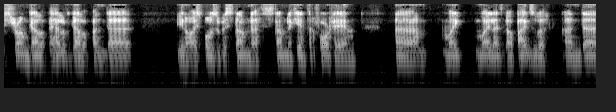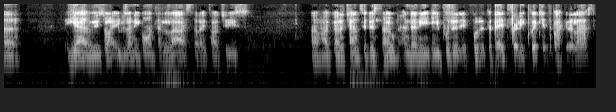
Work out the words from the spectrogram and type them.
strong gallop, a hell of a gallop, and uh, you know I suppose it was stamina. Stamina came to the forte, and um, my my lads got bags of it and uh, yeah, it was, only, it was only going to the last that I thought, geez, I've got a chance at this now. And then he, he put it he put it to bed fairly quick at the back of the last.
